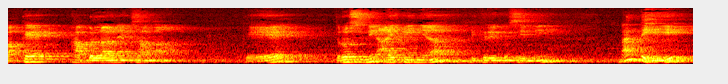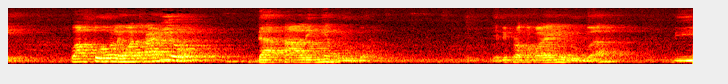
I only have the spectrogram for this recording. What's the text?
pakai kabelan yang sama. Oke. Terus ini IP-nya dikirim ke sini. Nanti waktu lewat radio data linknya berubah. Jadi protokolnya ini berubah, di,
